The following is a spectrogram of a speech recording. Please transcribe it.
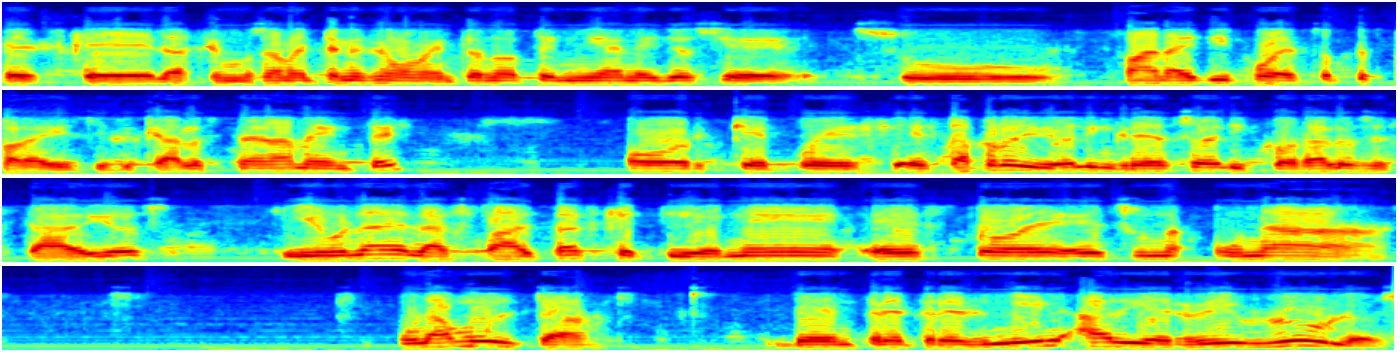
es que lastimosamente en ese momento no tenían ellos eh, su fan ID puesto pues para identificarlos plenamente porque pues está prohibido el ingreso de licor a los estadios y una de las faltas que tiene esto es una una, una multa de entre 3.000 a 10.000 rublos.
